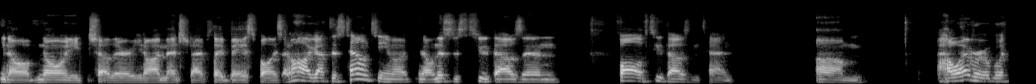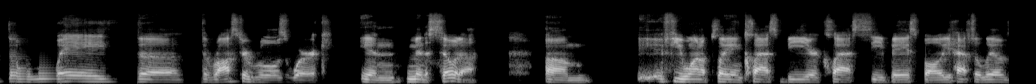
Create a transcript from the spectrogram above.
you know, of knowing each other. You know, I mentioned I played baseball. He's like, "Oh, I got this town team." You know, and this is 2000 fall of 2010. Um, however, with the way the the roster rules work in Minnesota, um, if you want to play in Class B or Class C baseball, you have to live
